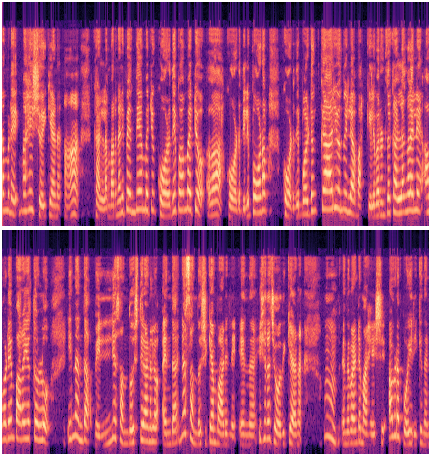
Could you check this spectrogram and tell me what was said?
നമ്മുടെ മഹേഷ് ചോദിക്കുകയാണ്. ആ കള്ളം പറഞ്ഞാൽ ഇപ്പൊ എന്ത് ചെയ്യാൻ പറ്റും? കോടതി പോകാൻ പറ്റുമോ? ആ കോടതിയിൽ പോണം. കോടതി പോയിട്ടും കാര്യമൊന്നുമില്ല. വക്കീൽ പറഞ്ഞിട്ട് കള്ളങ്ങളല്ലേ അവിടെയും പറയത്തുള്ളൂ. ഇന്നെന്താ? വലിയ സന്തോഷത്തിലാണല്ലോ. എന്താ? ഞാൻ സന്തോഷിക്കാൻ പാടില്ലേ എന്ന് ഇഷിത ചോദിക്കുകയാണ്. ഉം എന്ന് പറഞ്ഞിട്ട് മഹേഷ് അവിടെ പോയി ഇരിക്കുന്നുണ്ട്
